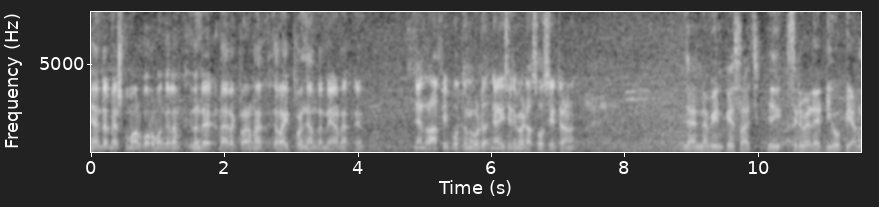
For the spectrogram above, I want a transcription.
ഞാൻ രമേഷ് കുമാർ കോറമംഗലം ഇതിന്റെ ഡയറക്ടറാണ് റൈറ്ററും ഞാൻ തന്നെയാണ്. ഞാൻ റാഫി പോത്തങ്കോട് ഞാൻ ഈ സിനിമയുടെ അസോസിയേറ്റ് ആണ്. ഞാൻ നവീൻ കെ സാജ് ഈ സിനിമയുടെ ഡി ഒ പി ആണ്.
